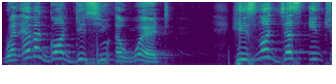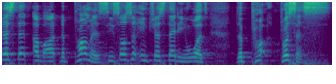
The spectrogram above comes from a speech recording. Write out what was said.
Whenever God gives you a word, He's not just interested about the promise, He's also interested in what? The pro- process.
